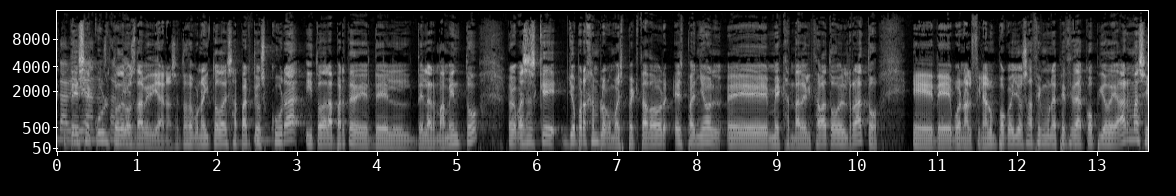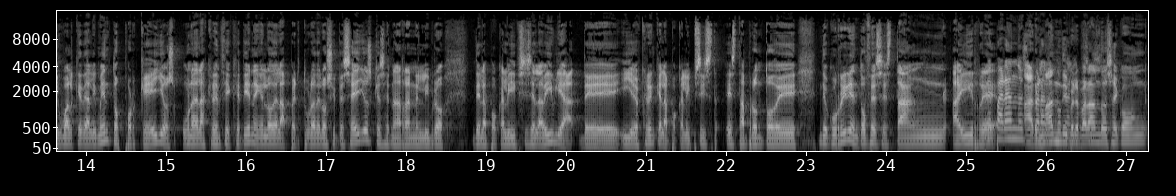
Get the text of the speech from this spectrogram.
de ese culto de los davidianos. Entonces, bueno, hay toda esa parte oscura y toda la parte del, armamento. Lo que pasa es que yo, por ejemplo, como espectador español, eh, me escandalizaba todo el rato eh, de, bueno, al final un poco ellos hacen una especie de acopio de armas, igual que de alimentos, porque ellos, una de las creencias que tienen es lo de la apertura de los siete sellos, que se narra en el libro del Apocalipsis en la Biblia, de, y ellos creen que el Apocalipsis está pronto de, ocurrir, entonces están ahí armando y preparándose con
